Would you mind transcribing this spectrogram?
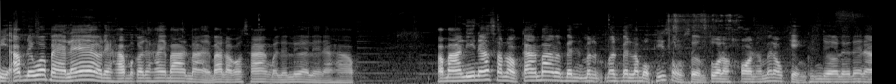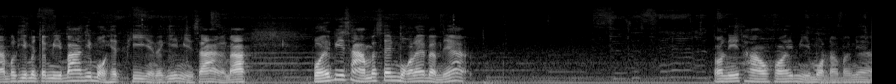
มีอัพเลเวลแปดแล้วนะครับ มันก็จะให้บ้านมาเห็นบ้านเราก็สร้างมาเรื่อยๆเลยนะครับ ประมาณนี้นะสำหรับการบ้านมันเป็นมันมันเป็นระบบที่ส่งเสริมตัวละครทำให้เราเก่งขึ้นเยอะเลยด้วยนะบางทีมันจะมีบ้านที่บวก HP อย่างเมื่อกี้หมีสร้างเห็นปะบวก HP สามเปอร์เซ็นต์บวกอะไรแบบเนี้ยตอนนี้เท้าคอยหมีหมดแล้วบางเนี่ย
